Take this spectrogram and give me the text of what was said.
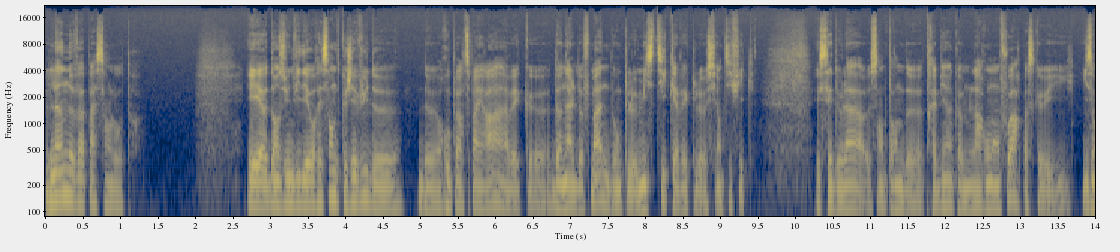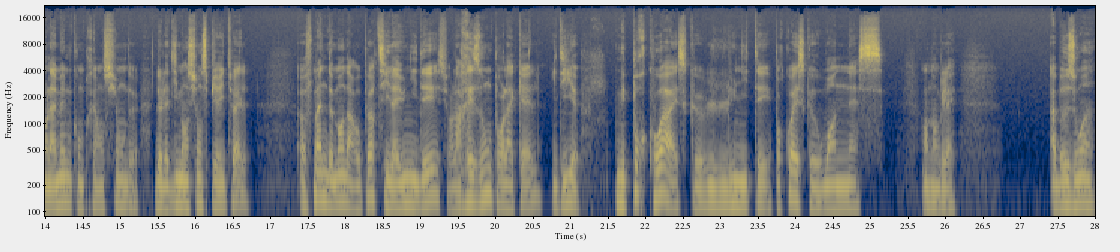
L'un ne va pas sans l'autre. Et euh, dans une vidéo récente que j'ai vue de, de Rupert Spira avec euh, Donald Hoffman, donc le mystique avec le scientifique, et ces deux-là euh, s'entendent très bien comme larron en foire parce qu'ils ont la même compréhension de, la dimension spirituelle. Hoffman demande à Rupert s'il a une idée sur la raison pour laquelle il dit euh, Mais pourquoi est-ce que l'unité, pourquoi est-ce que oneness en anglais a besoin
